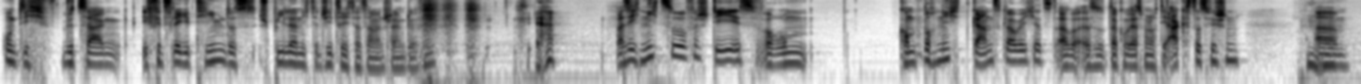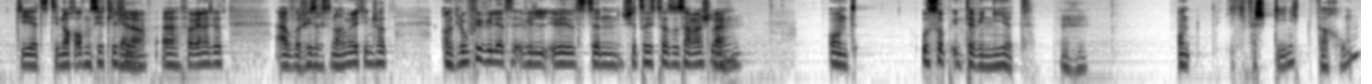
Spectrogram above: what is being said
und ich würde sagen, ich finde es legitim, dass Spieler nicht den Schiedsrichter zusammenschlagen dürfen. Ja. Was ich nicht so verstehe, ist, warum kommt noch nicht ganz, glaube ich jetzt, aber also da kommt erstmal noch die Axt dazwischen, Mhm. ähm, die jetzt die noch offensichtlicher Genau. äh, verwendet wird, äh, wo der Schiedsrichter noch immer nicht hinschaut. Und Luffy will jetzt, will, will jetzt den Schiedsrichter zusammenschlagen Mhm. und Usopp interveniert. Mhm. Ich verstehe nicht, warum.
